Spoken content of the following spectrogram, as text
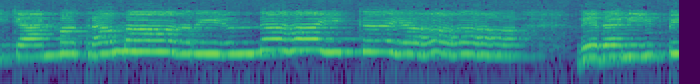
സ്നേഹിക്കാൻ മാത്രമാറിയുന്ന ഇക്കയാ. വേദനിപ്പിക്കൽ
